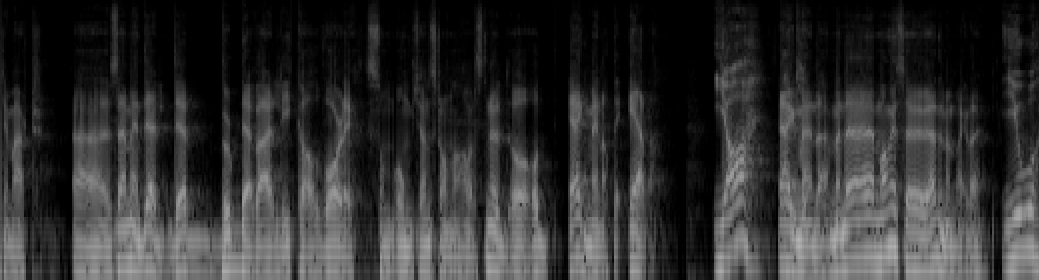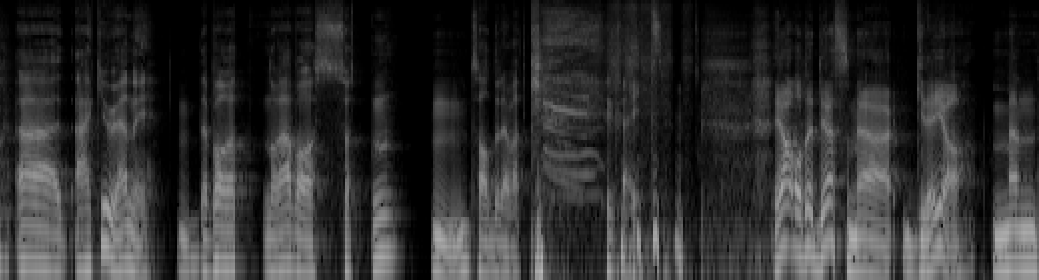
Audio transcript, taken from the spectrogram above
primært. Eh, så jeg mener det, det burde være like alvorlig som om kjønnsrollene har vært snudd, og, og jeg mener at det er det. Ja, Jeg mener det, Men det er mange som er uenig med meg der. jo, eh, jeg er ikke uenig. Mm. Det er bare at når jeg var 17, så hadde det vært greit. Ja, og det er det som er greia, men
